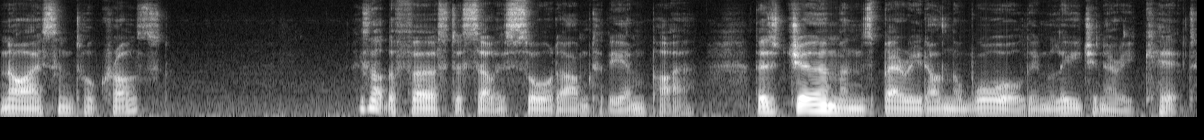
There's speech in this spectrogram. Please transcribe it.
no ice until crossed. He's not the first to sell his sword arm to the Empire. There's Germans buried on the wall in legionary kit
